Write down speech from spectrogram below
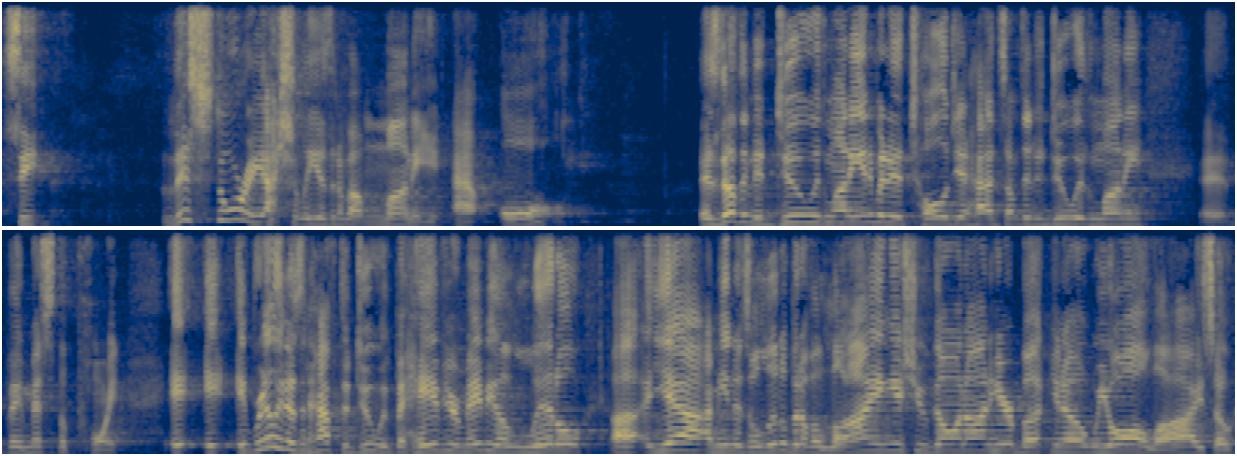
see, this story actually isn't about money at all. It has nothing to do with money. Anybody that told you it had something to do with money, eh, they missed the point. It, it, it, really doesn't have to do with behavior, maybe a little. Uh, yeah, I mean, there's a little bit of a lying issue going on here, but, you know, we all lie. So,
